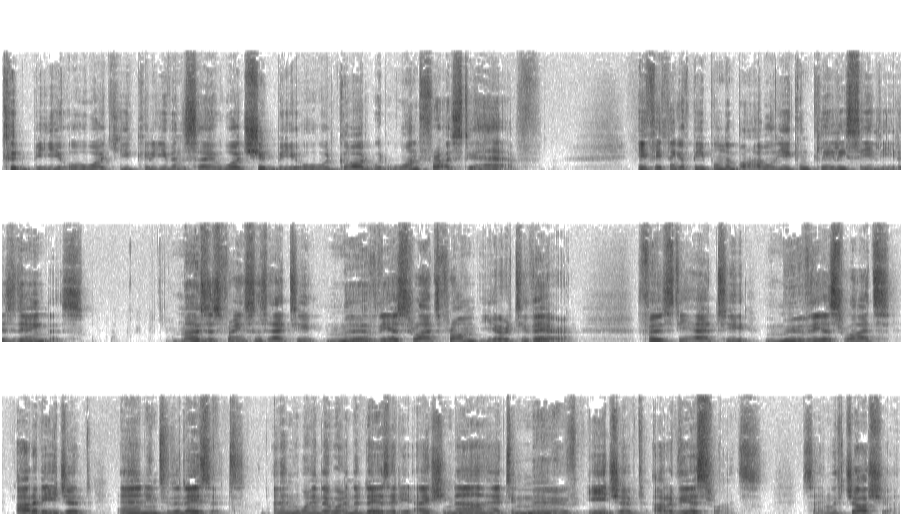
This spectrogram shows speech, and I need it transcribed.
could be, or what you could even say what should be, or what God would want for us to have. If you think of people in the Bible, you can clearly see leaders doing this. Moses, for instance, had to move the Israelites from here to there. First, he had to move the Israelites out of Egypt and into the desert. And when they were in the desert, he actually now had to move Egypt out of the Israelites. Same with Joshua.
